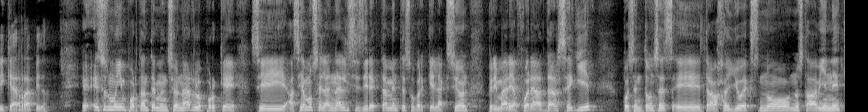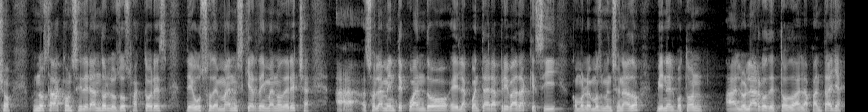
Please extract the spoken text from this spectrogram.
picar rápido. Eh, Eso es muy importante mencionarlo porque si hacíamos el análisis directamente sobre que la acción primaria fuera dar seguir, pues entonces eh, el trabajo de UX no, no estaba bien hecho, no estaba considerando los dos factores de uso de mano izquierda y mano derecha, solamente cuando eh, la cuenta era privada, que sí, como lo hemos mencionado, viene el botón a lo largo de toda la pantalla.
